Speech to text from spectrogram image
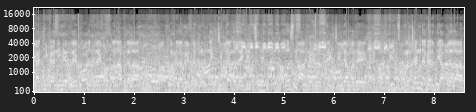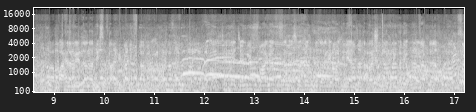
या ठिकाणी हे रेकॉर्ड ब्रेक होताना आपल्याला पाहायला मिळते. प्रत्येक जिल्ह्यामध्ये हीच अवस्था आहे. प्रत्येक जिल्ह्यामध्ये हीच प्रचंड गर्दी आपल्याला पाहायला मिळताना दिसत आहे. प्रचंड जंगी स्वागत संघर्ष उद्योग जरांगे पाटील यांचं धाराशिव नगरीमध्ये होताना आपल्याला पाहायला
